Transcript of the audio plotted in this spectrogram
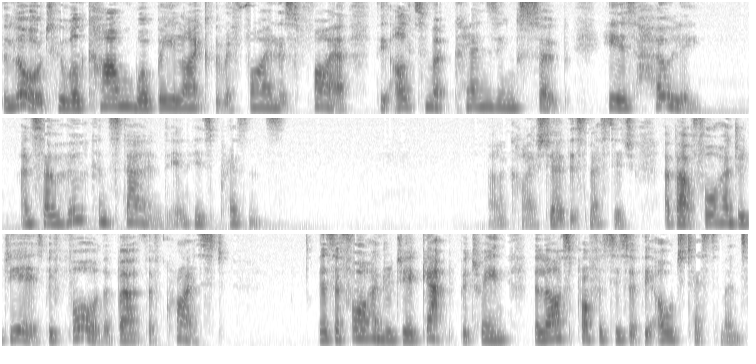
The Lord who will come will be like the refiner's fire, the ultimate cleansing soap. He is holy, and so who can stand in his presence? Malachi shared this message about 400 years before the birth of Christ. There's a 400 year gap between the last prophecies of the Old Testament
